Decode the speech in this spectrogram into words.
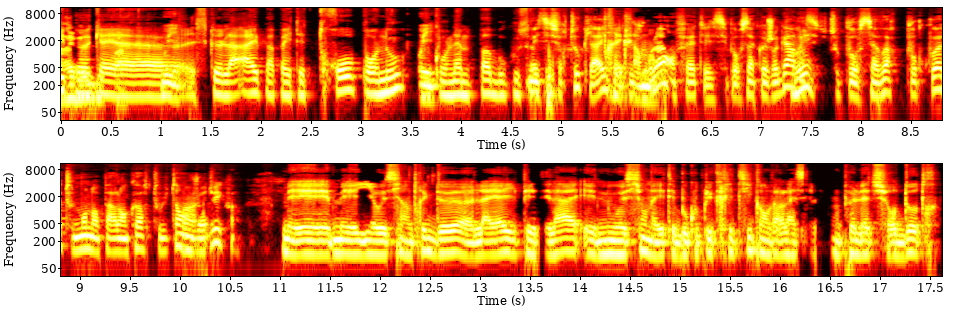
hype qui a- euh, Oui. Est-ce que la hype a pas été trop pour nous Oui. ou qu'on n'aime pas beaucoup ça? Mais c'est surtout que la hype Très est toujours clairement. là, en fait, et c'est pour ça que je regarde. Oui. C'est surtout pour savoir pourquoi tout le monde en parle encore tout le temps Ouais. aujourd'hui, quoi. Mais mais il y a aussi un truc de euh, la hype était là et nous aussi on a été beaucoup plus critiques envers la série. On peut l'être sur d'autres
